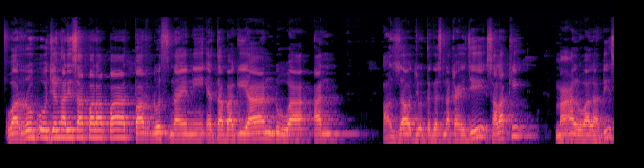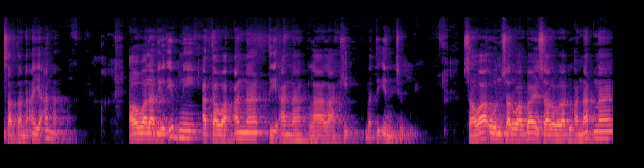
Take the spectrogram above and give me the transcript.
Warubu jeung ari saparapat pardus naini eta bagian duaan. Azauju tegasna kahiji salaki. Ma'al waladi sartana aya anak awaladil ibni atawa anak ti anak lalaki. Berarti incu. Sawaun sarwabai salwaladu anakna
